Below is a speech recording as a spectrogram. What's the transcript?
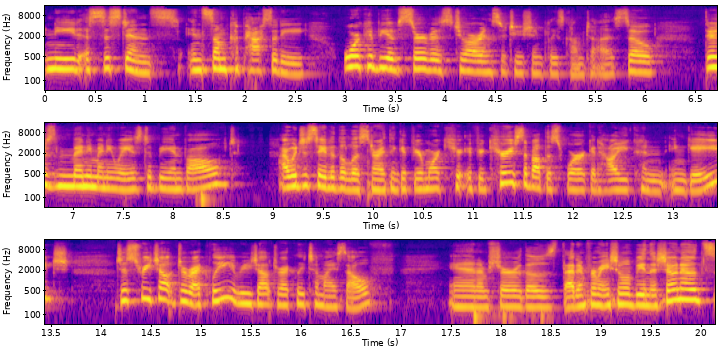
need assistance in some capacity or could be of service to our institution, please come to us. So there's many many ways to be involved. I would just say to the listener, I think if you're more cu- if you're curious about this work and how you can engage, just reach out directly. Reach out directly to myself and I'm sure those that information will be in the show notes.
